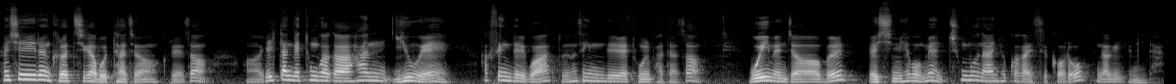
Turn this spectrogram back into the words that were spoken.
현실은 그렇지가 못하죠. 그래서 어, 1단계 통과가 한 이후에 학생들과 또 선생님들의 도움을 받아서 모의 면접을 열심히 해보면 충분한 효과가 있을 거로 생각이 됩니다.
